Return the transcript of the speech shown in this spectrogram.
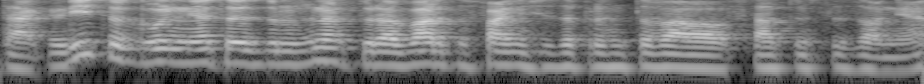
Tak, Leeds ogólnie to jest drużyna, która bardzo fajnie się zaprezentowała w tamtym sezonie.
